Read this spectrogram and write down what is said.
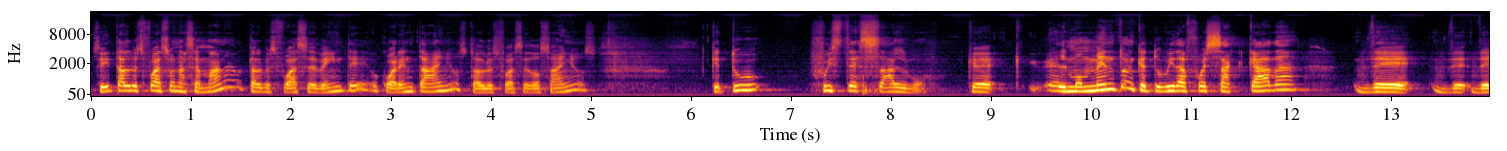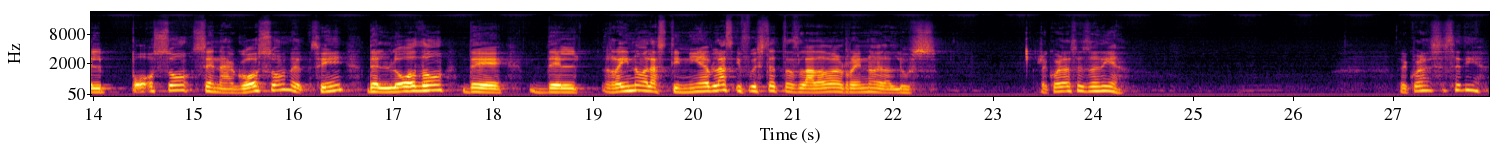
¿sí? tal vez fue hace una semana, tal vez fue hace 20 o 40 años, tal vez fue hace dos años, que tú fuiste salvo, que el momento en que tu vida fue sacada de, del pozo cenagoso, ¿sí? del lodo, de, del reino de las tinieblas y fuiste trasladado al reino de la luz. ¿Recuerdas ese día? ¿Recuerdas ese día?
